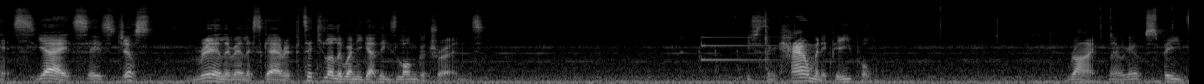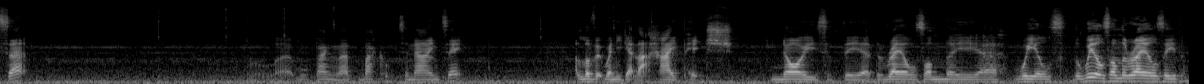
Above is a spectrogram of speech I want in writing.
It's yeah, it's it's just really, really scary, particularly when you get these longer trains. You just think, how many people? Right, there we go, speed set. We'll, uh, we'll bang that back up to 90. I love it when you get that high pitch noise of the uh, the rails on the uh, wheels, the wheels on the rails even.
